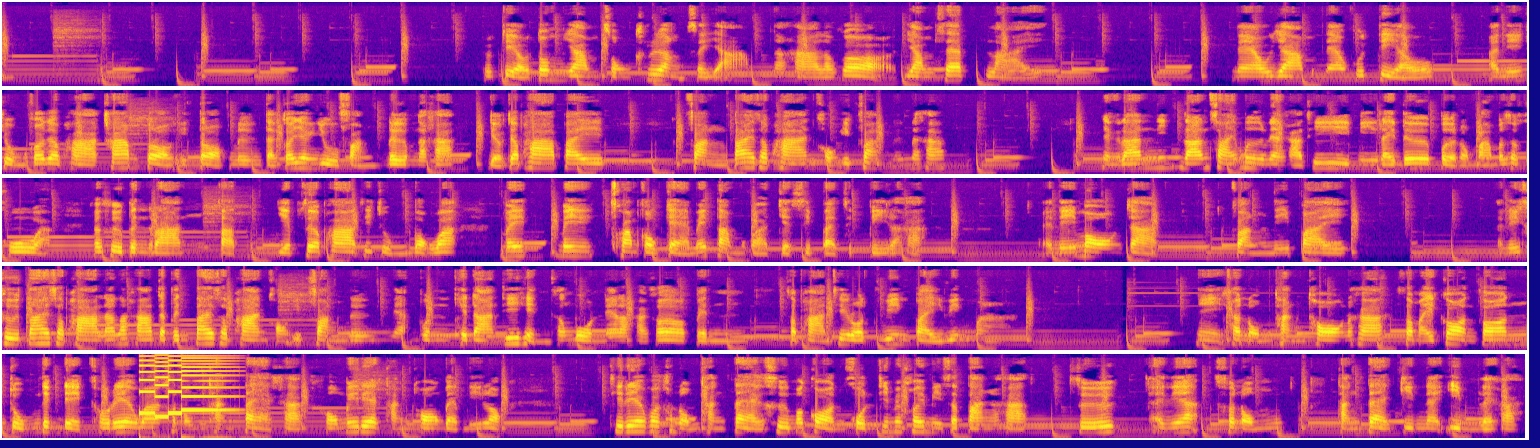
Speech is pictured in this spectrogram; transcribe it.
ก๋วยเตี๋ยวต้มยำทรงเครื่องสยามนะคะ แล้วก็ยำแซ่บหลาย แนวยำแนวก๋วยเตี๋ยว อันนี้จุ๋มก็จะพาข้ามตรอกอีกตรอกหนึ่งแต่ก็ยังอยู่ฝั่งเดิมนะคะ เดี๋ยวจะพาไปฝั่งใต้สะพานของอีกฝั่งหนึ่งนะคะ อย่างร้านร้านซ้ายมือเนี่ยค่ะ ที่มีไรเดอร์เปิดออกมาเมื่อสักครู่อะก็คือเป็นร้านตัดเย็บเสื้อผ้าที่จุ๋มบอกว่าไม่ไม่ความเก่าแก่ไม่ต่ำกว่า 70-80 ปีแล้วค่ะ อันนี้มองจากฝั่งนี้ไป อันนี้คือใต้สะพานแล้วนะคะ แต่เป็นใต้สะพานของอีกฝั่งหนึ่งเนี่ยบนเพดานที่เห็นข้างบนเนี่ยแหละค่ะก็เป็นสะพานที่รถวิ่งไปวิ่งมานี่ขนมถังทองนะคะ สมัยก่อนตอนจุ๋มเด็กๆเขาเรียกว่าขนมถังแตกค่ะ เขาไม่เรียกถังทองแบบนี้หรอก ที่เรียกว่าขนมถังแตกคือเมื่อก่อนคนที่ไม่ค่อยมีสตังค์อะค่ะ ซื้อไอเนี้ยขนมถังแตกกินนะอิ่มเลยค่ะ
